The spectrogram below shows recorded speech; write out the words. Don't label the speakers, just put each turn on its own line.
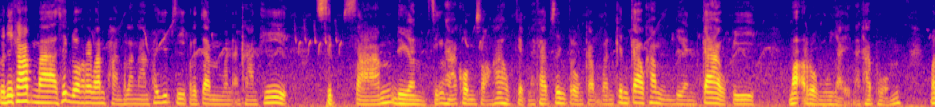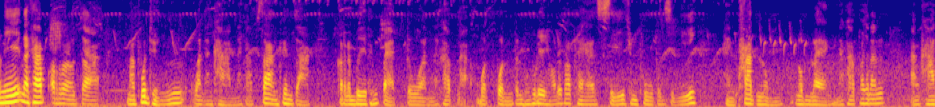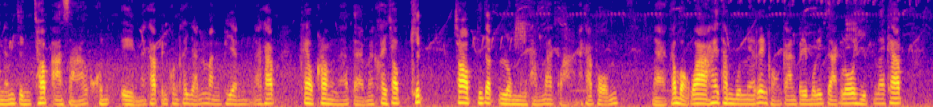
สวัสดีครับ มาเช็คดวงรายวันผ่านพลังงานพระยิบซีประจำวันอังคารที่ 13 เดือนสิงหาคม 2567 นะครับ ซึ่งตรงกับวันขึ้น 9 ค่ำเดือน 9 ปี มะโรงงูใหญ่นะครับผม วันนี้นะครับเราจะมาพูดถึงวันอังคารนะครับ สร้างขึ้นจากกระบือถึง 8 ตัวนะครับนะบทปนเป็นผงทุเรียนของด้วยพระแพรสีชมพูเป็นสี แห่งธาตุลมลมแรงนะครับ เพราะฉะนั้น อังคารนั้นจึงชอบอาสาคนอื่นนะครับ เป็นคนขยันหมั่นเพียรนะครับแคล่วคล่องนะแต่ไม่ค่อยชอบคิดชอบที่จะลงมือทำมากกว่านะครับ ผมนะเขาบอกว่าให้ทำบุญในเรื่องของการไปบริจาคโลหิตนะครับ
